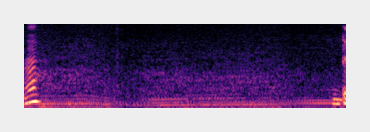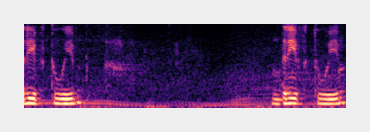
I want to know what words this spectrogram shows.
А? Дрифтуем. Дрифтуем.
